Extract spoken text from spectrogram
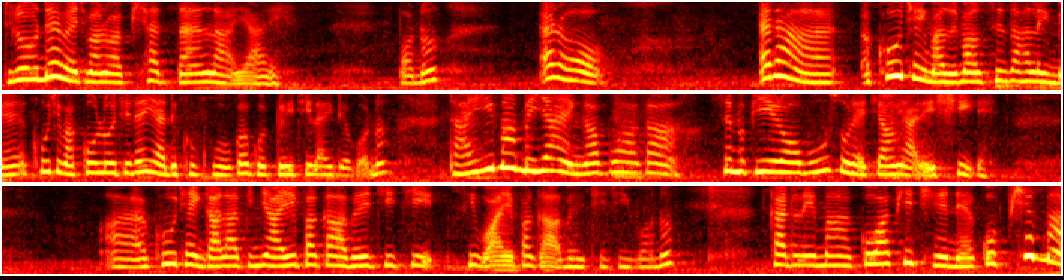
ဒီလိုနဲ့ပဲကျမတို့ကဖြတ်တန်းလာရတယ်ပေါ့နော်အဲ့တော့ အဲ့ဒါအခုချိန်မှာဆိုကျွန်တော်စဉ်းစားလိုက်မယ်အခုချိန်မှာကိုလိုချင်တဲ့ຢာတစ်ခုခုကိုကိုတွေးကြည့်လိုက်တယ်ပေါ့နော်ဒါကြီးမှမရရင်ငါဘွားကစင်မပြေတော့ဘူးဆိုတဲ့အကြောင်းအရာတွေရှိတယ်အခုချိန်ကာလပညာရေးဘက်ကပဲကြီးကြီးစီးပွားရေးဘက်ကပဲကြီးကြီးပေါ့နော်ကတလေမှာကိုကဖြစ်ချင်တယ်ကိုဖြစ်မှ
